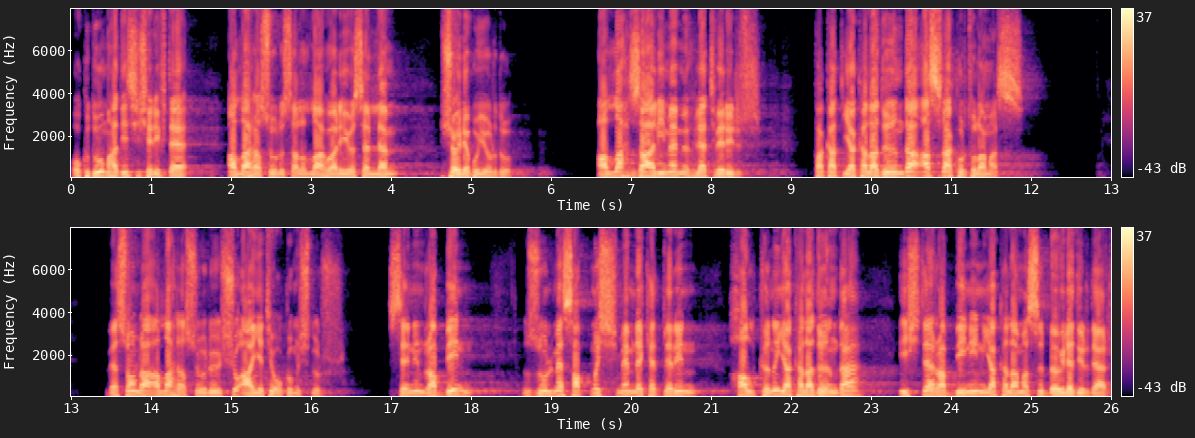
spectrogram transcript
Okuduğum hadisi şerifte Allah Resulü sallallahu aleyhi ve sellem şöyle buyurdu. Allah zalime mühlet verir. Fakat yakaladığında asla kurtulamaz. Ve sonra Allah Resulü şu ayeti okumuştur. Senin Rabbin zulme sapmış memleketlerin halkını yakaladığında işte Rabbinin yakalaması böyledir der.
